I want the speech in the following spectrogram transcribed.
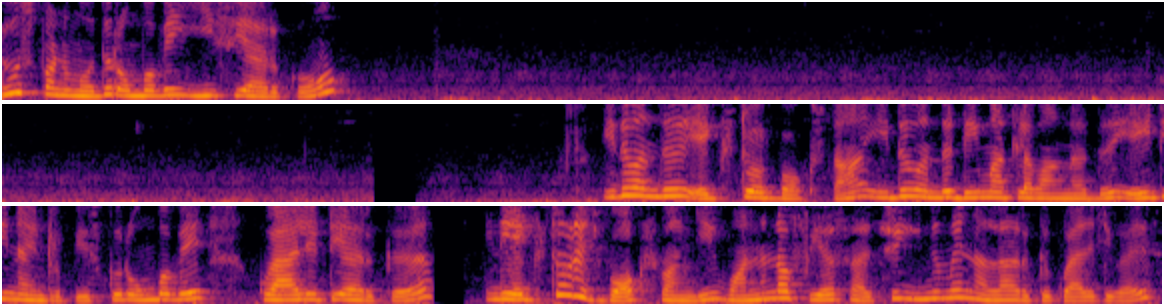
யூஸ் பண்ணும்போது ரொம்பவே ஈஸியாக இருக்கும். இது வந்து எக்ஸ்டோர் பாக்ஸ் தான். இது வந்து டிமார்ட்ல வாங்கினது. எயிட்டி நைன் ருபீஸ்க்கு ரொம்பவே குவாலிட்டியாக இருக்குது இந்த எக் ஸ்டோரேஜ் பாக்ஸ் வாங்கி ஒன் அண்ட் ஆஃப் இயர்ஸ் ஆச்சு. இன்னுமே நல்லா இருக்குது குவாலிட்டி வைஸ்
